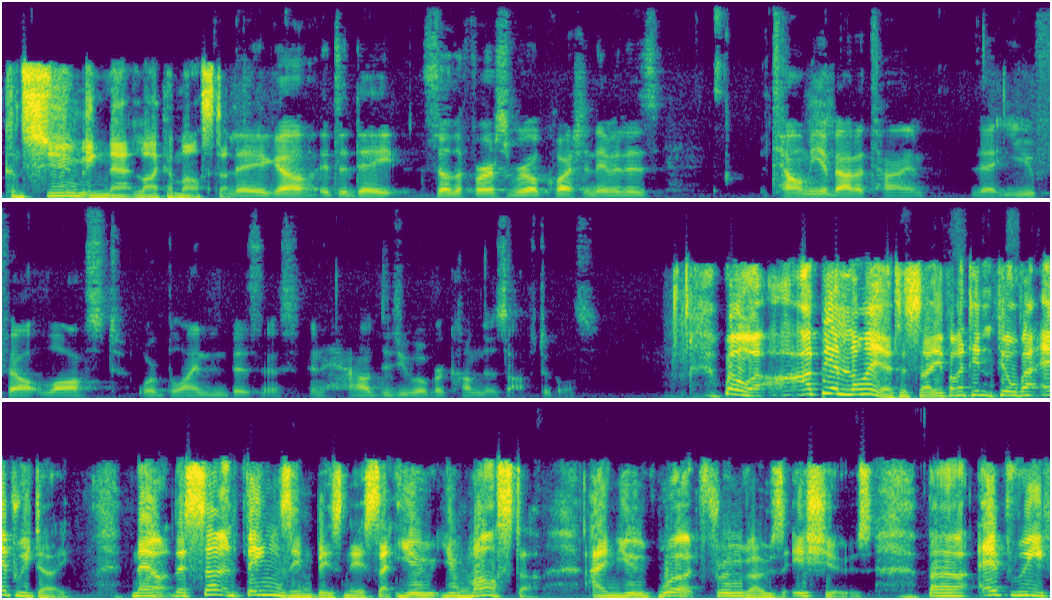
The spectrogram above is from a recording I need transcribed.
consuming that like a master. there you go. It's a date. So the first real question, David, is tell me about a time that you felt lost or blind in business, and how did you overcome those obstacles? Well, I'd be a liar to say if I didn't feel that every day. Now, there's certain things in business that you you master and you've worked through those issues, but every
